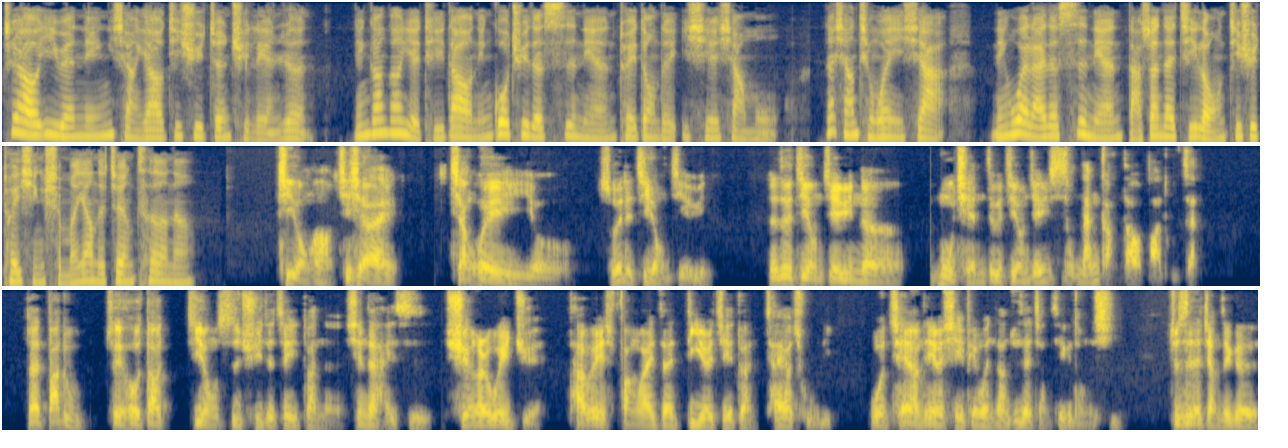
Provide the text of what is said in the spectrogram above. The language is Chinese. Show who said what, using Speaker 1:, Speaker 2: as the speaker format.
Speaker 1: 志豪议员，您想要继续争取连任？您刚刚也提到您过去的四年推动的一些项目，那想请问一下，您未来的四年打算在基隆继续推行什么样的政策呢？
Speaker 2: 基隆啊，接下来将会有所谓的基隆捷运。那这个基隆捷运呢，目前这个基隆捷运是从南港到八堵站，那八堵最后到基隆市区的这一段呢，现在还是悬而未决。它会放外在第二阶段才要处理。我前两天有写一篇文章，就在讲这个东西，就是在讲这个，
